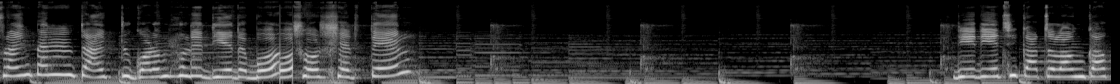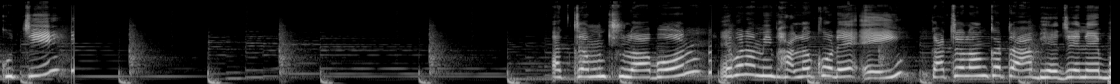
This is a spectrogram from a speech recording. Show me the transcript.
ফ্রাইং প্যানটা একটু গরম হলে দিয়ে দেব সর্ষের তেল। দিয়ে দিয়েছি কাঁচা লঙ্কা কুচি। এক চামচ লবণ। এবার আমি ভালো করে এই কাঁচা লঙ্কাটা ভেজে নেব।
